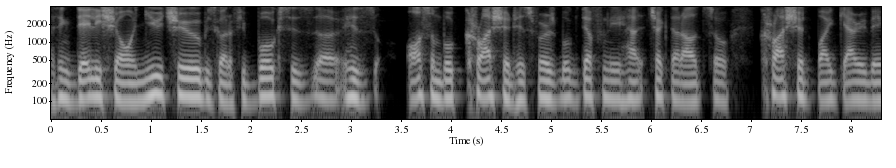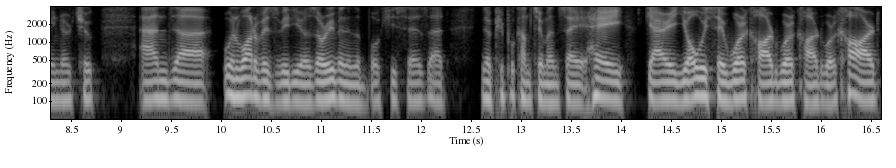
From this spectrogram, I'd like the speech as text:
I think, daily show on YouTube. He's got a few books. His uh, his awesome book, Crush It, his first book. Definitely ha- check that out. So Crush It by Gary Vaynerchuk. And uh, in one of his videos, or even in the book, he says that you know people come to him and say, "Hey, Gary, you always say work hard, work hard, work hard."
